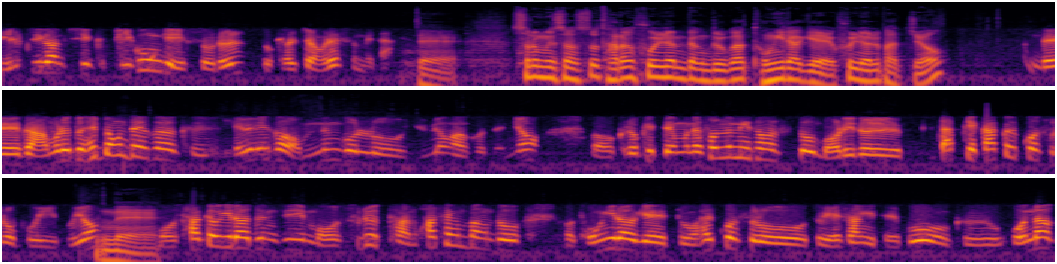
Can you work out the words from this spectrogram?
일찌감치 그 비공개 입소를 또 결정을 했습니다. 네, 손흥민 선수 다른 훈련병들과 동일하게 훈련을 받죠. 네, 그 아무래도 해병대가 그 예외가 없는 걸로 유명하거든요. 어, 그렇기 때문에 손흥민 선수도 머리를 짧게 깎을 것으로 보이고요. 네. 뭐 사격이라든지 뭐 수류탄, 화생방도 동일하게 또 할 것으로 또 예상이 되고 그 워낙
